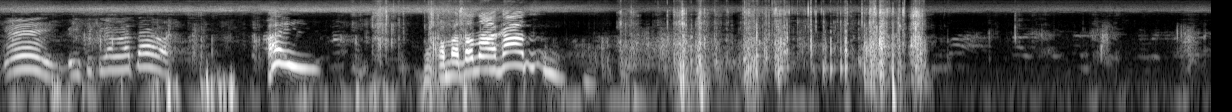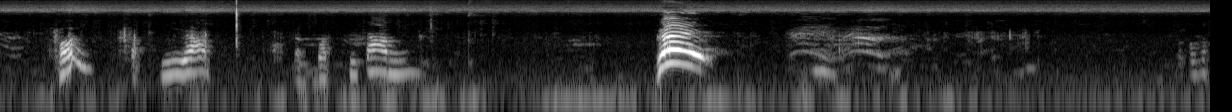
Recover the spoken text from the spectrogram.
Yay! Basic lang ata. Ay! Mukhang matanagan! Hoy! Takiya! Nagbatitan! Yay! Ako matay,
